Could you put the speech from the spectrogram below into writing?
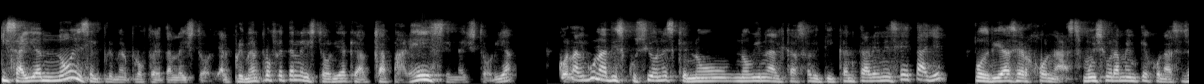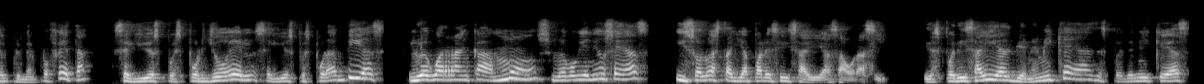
Isaías no es el primer profeta en la historia. El primer profeta en la historia que, aparece en la historia, con algunas discusiones que no, no viene al caso ahorita entrar en ese detalle, podría ser Jonás. Muy seguramente Jonás es el primer profeta, seguido después por Joel, seguido después por Abdías, luego arranca Amós, luego viene Oseas y solo hasta allí aparece Isaías, ahora sí. Y después de Isaías viene Miqueas, después de Miqueas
